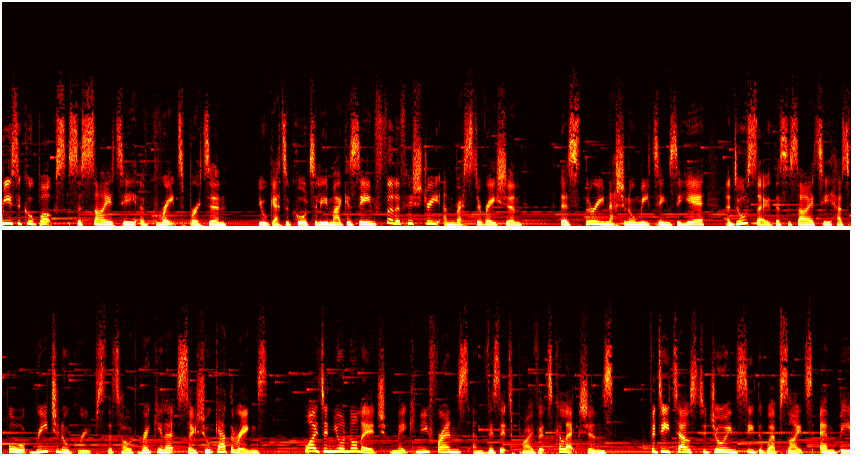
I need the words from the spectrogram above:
Musical Box Society of Great Britain. You'll get a quarterly magazine full of history and restoration. There's three national meetings a year, and also the Society has four regional groups that hold regular social gatherings. Widen your knowledge, make new friends, and visit private collections. For details to join, see the website mbsgb.org.uk.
